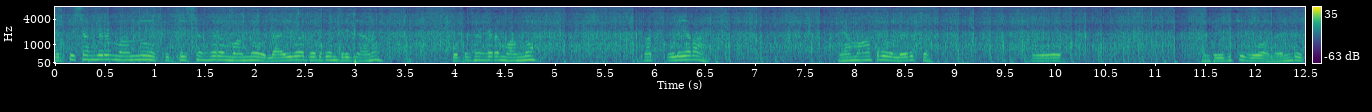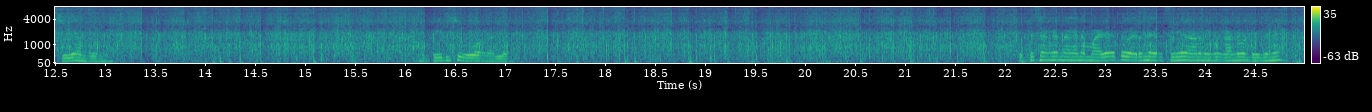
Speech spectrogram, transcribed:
കുട്ടിശങ്കരൻ വന്നു കുട്ടിശങ്കരൻ വന്നു. ലൈവായിട്ട് എടുത്തുകൊണ്ടിരിക്കുകയാണ്. കുട്ടിശങ്കരൻ വന്നു. എടാ കുളിയറ ഞാൻ മാത്രമേ ഉള്ളൂ എടുക്ക. ഓ തിരിച്ചു പോവാന്ന് എന്ത് ചെയ്യാൻ പോകുന്നു? തിരിച്ചു പോവാന്നല്ലോ കുട്ടിശങ്കരൻ അങ്ങനെ മഴയത്ത് വരുന്ന ഒരു സീനാണ് നിങ്ങൾ കണ്ടുകൊണ്ടിരിക്കുന്നത്.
